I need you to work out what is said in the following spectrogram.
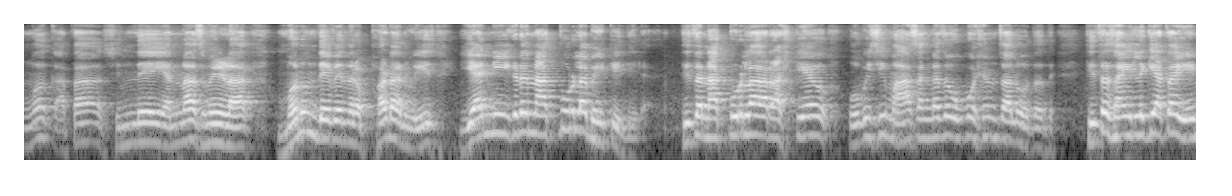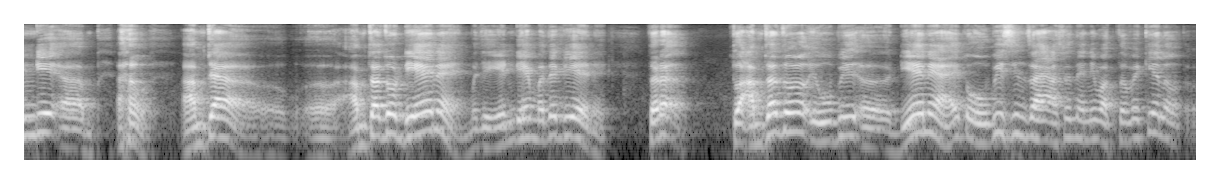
मग आता शिंदे यांनाच मिळणार. म्हणून देवेंद्र फडणवीस यांनी इकडं नागपूरला भेटी दिल्या. तिथं नागपूरला राष्ट्रीय ओबीसी महासंघाचं उपोषण चालू होतं. तिथं सांगितलं की आता एन डी ए आमच्या आमचा जो डी एन ए म्हणजे एन डी एमध्ये डी एन ए. तर तो आमचा जो ओबी डी एन ए आहे तो ओबीसींचा आहे असं त्यांनी वक्तव्य केलं होतं.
